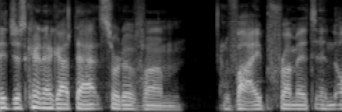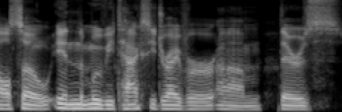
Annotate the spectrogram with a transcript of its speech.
I just kind of got that sort of um, vibe from it, and also in the movie Taxi Driver, um, there's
